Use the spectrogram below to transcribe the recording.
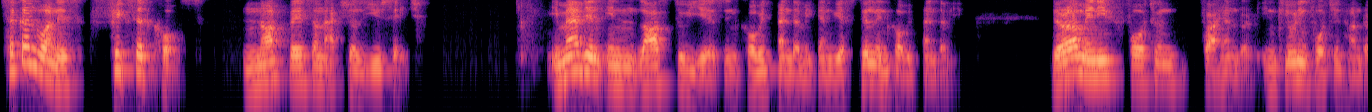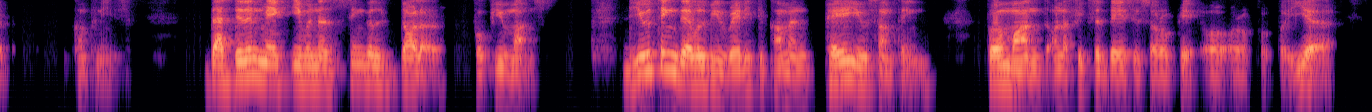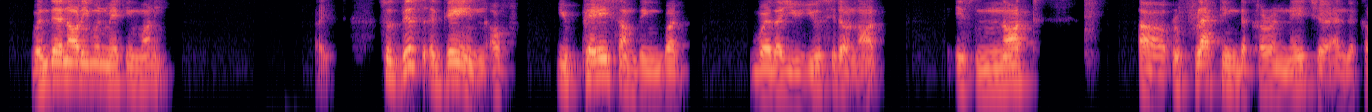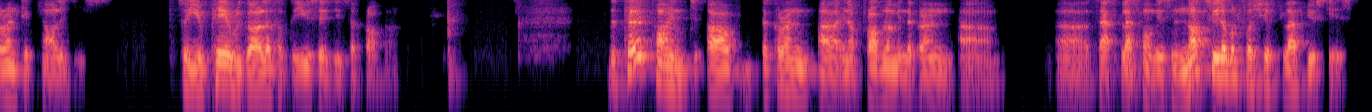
Second one is fixed costs, not based on actual usage imagine in last two years in COVID pandemic, and we are still in COVID pandemic, there are many Fortune 500, including Fortune 100 companies that didn't make even a single dollar for a few months. Do you think they will be ready to come and pay you something per month on a fixed basis or a pay or, or per year when they're not even making money? Right. So this again of you pay something, but whether you use it or not, is not uh, reflecting the current nature and the current technologies. So you pay regardless of the usage is a problem. The third point of the current uh, you know, problem in the current uh, uh, SaaS platform is not suitable for shift left use case.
